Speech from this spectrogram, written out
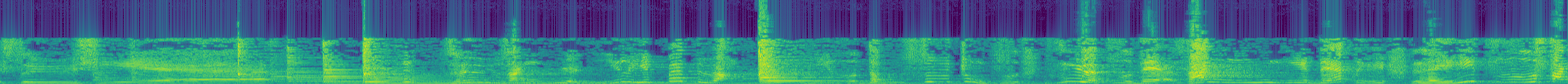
首先，人人愿你里不断啊！是读书种子，越子的让。一代的雷子上，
